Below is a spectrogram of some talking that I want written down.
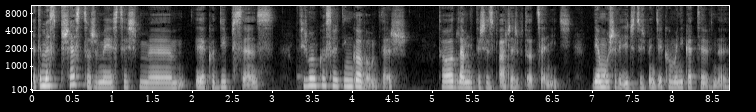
Natomiast przez to, że my jesteśmy jako Deep Sense firmą konsultingową też, to dla mnie też jest ważne, żeby to ocenić. Ja muszę wiedzieć, czy ktoś będzie komunikatywny,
